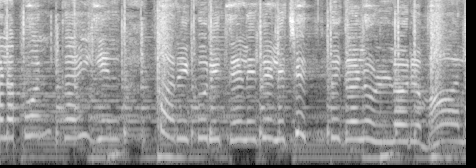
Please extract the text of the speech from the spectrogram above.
മണപ്പൊൻ കയ്യിൽ പറികുറി തെളി തെളി ചിത്തുകളുള്ളൊരു മാല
